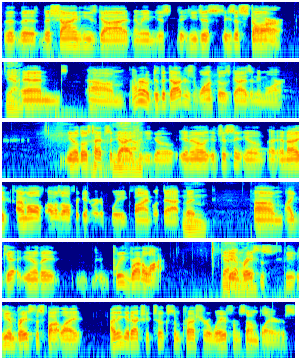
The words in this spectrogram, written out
The the the shine he's got. I mean, just he just he's a star. Yeah. And um, I don't know. Do the Dodgers want those guys anymore? You know, those types of guys Yeah. that you go. You know, it just seems. You know, and I I'm all I was all for getting rid of Puig. Fine with that, but Mhm. um, I get. You know, they Puig brought a lot. He Definitely. embraced this. He, he embraced the spotlight. I think it actually took some pressure away from some players.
